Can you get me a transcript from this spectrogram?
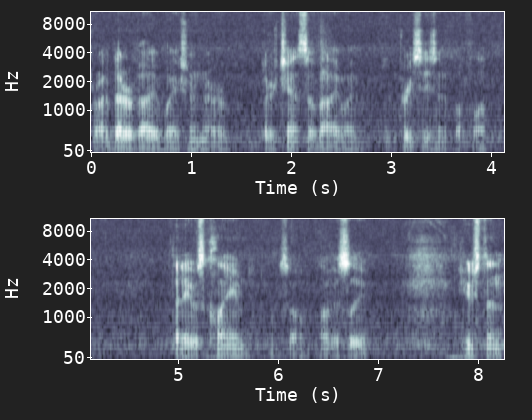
probably better evaluation or better chance to evaluate in preseason at Buffalo than he was claimed. So obviously, Houston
